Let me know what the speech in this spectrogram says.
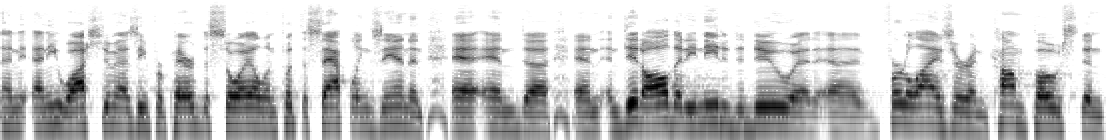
And, and he watched him as he prepared the soil and put the saplings in and, and, uh, and, and did all that he needed to do, and, uh, fertilizer and compost and,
